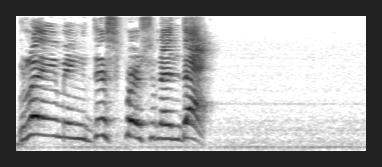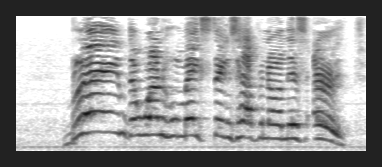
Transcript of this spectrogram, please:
blaming this person and that. Blame the one who makes things happen on this earth.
